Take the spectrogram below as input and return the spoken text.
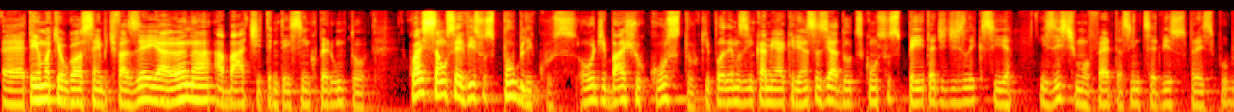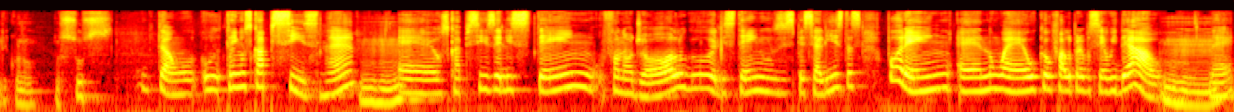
é, tem uma que eu gosto sempre de fazer e a Ana Abate 35 perguntou. Quais são os serviços públicos ou de baixo custo que podemos encaminhar crianças e adultos com suspeita de dislexia? Existe uma oferta assim de serviços para esse público no, no SUS? Então, o, tem os CAPSIS, né? Uhum. É, os CAPSIS, eles têm o fonoaudiólogo, eles têm os especialistas, porém, é, não é o que eu falo para você, é o ideal, Uhum. né?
